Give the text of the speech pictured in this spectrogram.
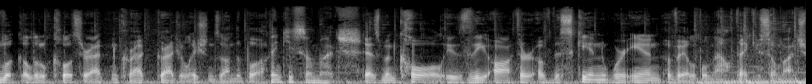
look a little closer at. And congratulations on the book. Thank you so much. Desmond Cole is the author of The Skin We're In, available now. Thank you so much.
